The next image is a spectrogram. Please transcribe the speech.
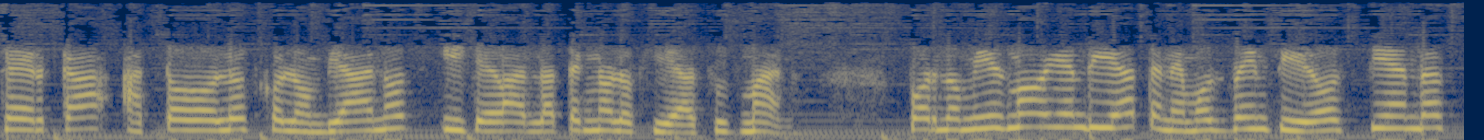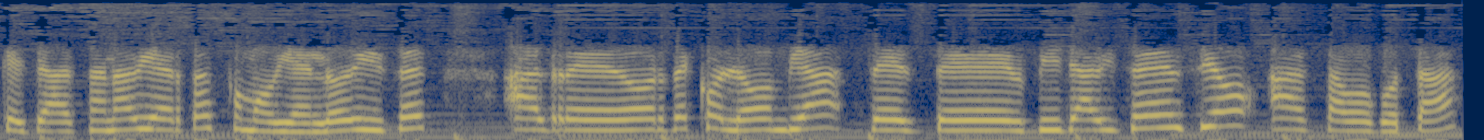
cerca a todos los colombianos y llevar la tecnología a sus manos. Por lo mismo, hoy en día tenemos 22 tiendas que ya están abiertas, como bien lo dices, alrededor de Colombia, desde Villavicencio hasta Bogotá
